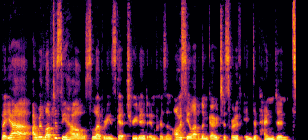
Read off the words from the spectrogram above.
but yeah, I would love to see how celebrities get treated in prison. Obviously, a lot of them go to sort of independent,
